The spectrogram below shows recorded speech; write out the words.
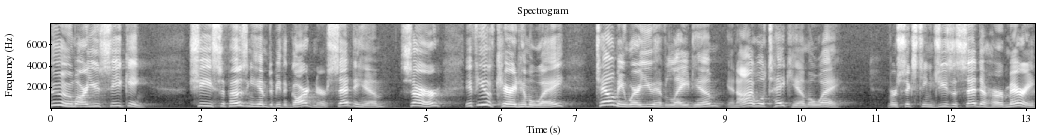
Whom are you seeking? She, supposing him to be the gardener, said to him, Sir, if you have carried him away, tell me where you have laid him, and I will take him away. Verse 16 Jesus said to her, Mary.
